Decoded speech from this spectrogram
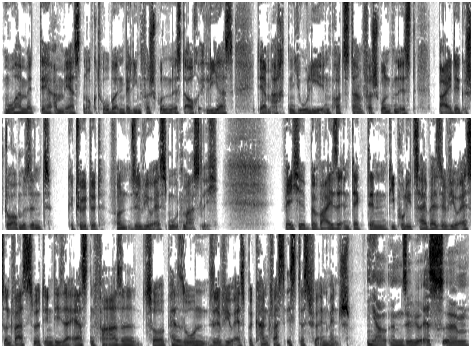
Mohammed, der am 1. Oktober in Berlin verschwunden ist, auch Elias, der am 8. Juli in Potsdam verschwunden ist, beide gestorben sind, getötet von Silvio S. mutmaßlich. Welche Beweise entdeckt denn die Polizei bei Silvio S. und was wird in dieser ersten Phase zur Person Silvio S. bekannt? Was ist das für ein Mensch? Ja, ähm, Silvio S. Ähm,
